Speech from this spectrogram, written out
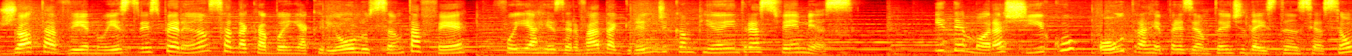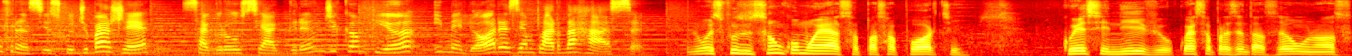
JV no Extra Esperança da cabanha Crioulo Santa Fé foi a reservada grande campeã entre as fêmeas. E Demora Chico, outra representante da estância São Francisco de Bagé, sagrou-se a grande campeã e melhor exemplar da raça. Numa exposição como essa, Passaporte, com esse nível, com essa apresentação, nós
